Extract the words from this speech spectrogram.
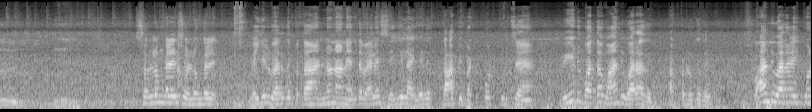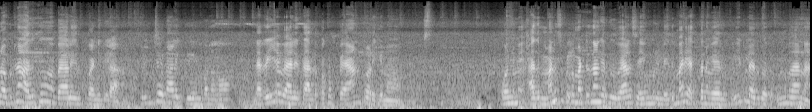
ம். சொல்லுங்கள் சொல்லுங்கள். வெயில் வருது பார்த்தா இன்னும் நான் எந்த வேலையும் செய்யலை. எது காப்பி மட்டும் போட்டு குடித்தேன் வீடு பார்த்தா வாந்தி வராது. அப்படி இருக்குது. வாந்தி வர வைக்கணும் அப்படின்னா அதுக்கும் வேலை இருக்கு பண்ணிக்கலாம். ஃப்ரிட்ஜ் ஒரு நாளைக்கு க்ளீன் பண்ணணும். நிறைய வேலை இருக்குது அந்த பக்கம் ஃபேன் துடைக்கணும். ஒன்றுமே அது மனசுக்குள்ளே மட்டும்தாங்க இருக்குது. வேலை செய்ய முடியல. இது மாதிரி எத்தனை பேர் இருக்குது வீட்டில் இருக்கிறது உண்மைதானே?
